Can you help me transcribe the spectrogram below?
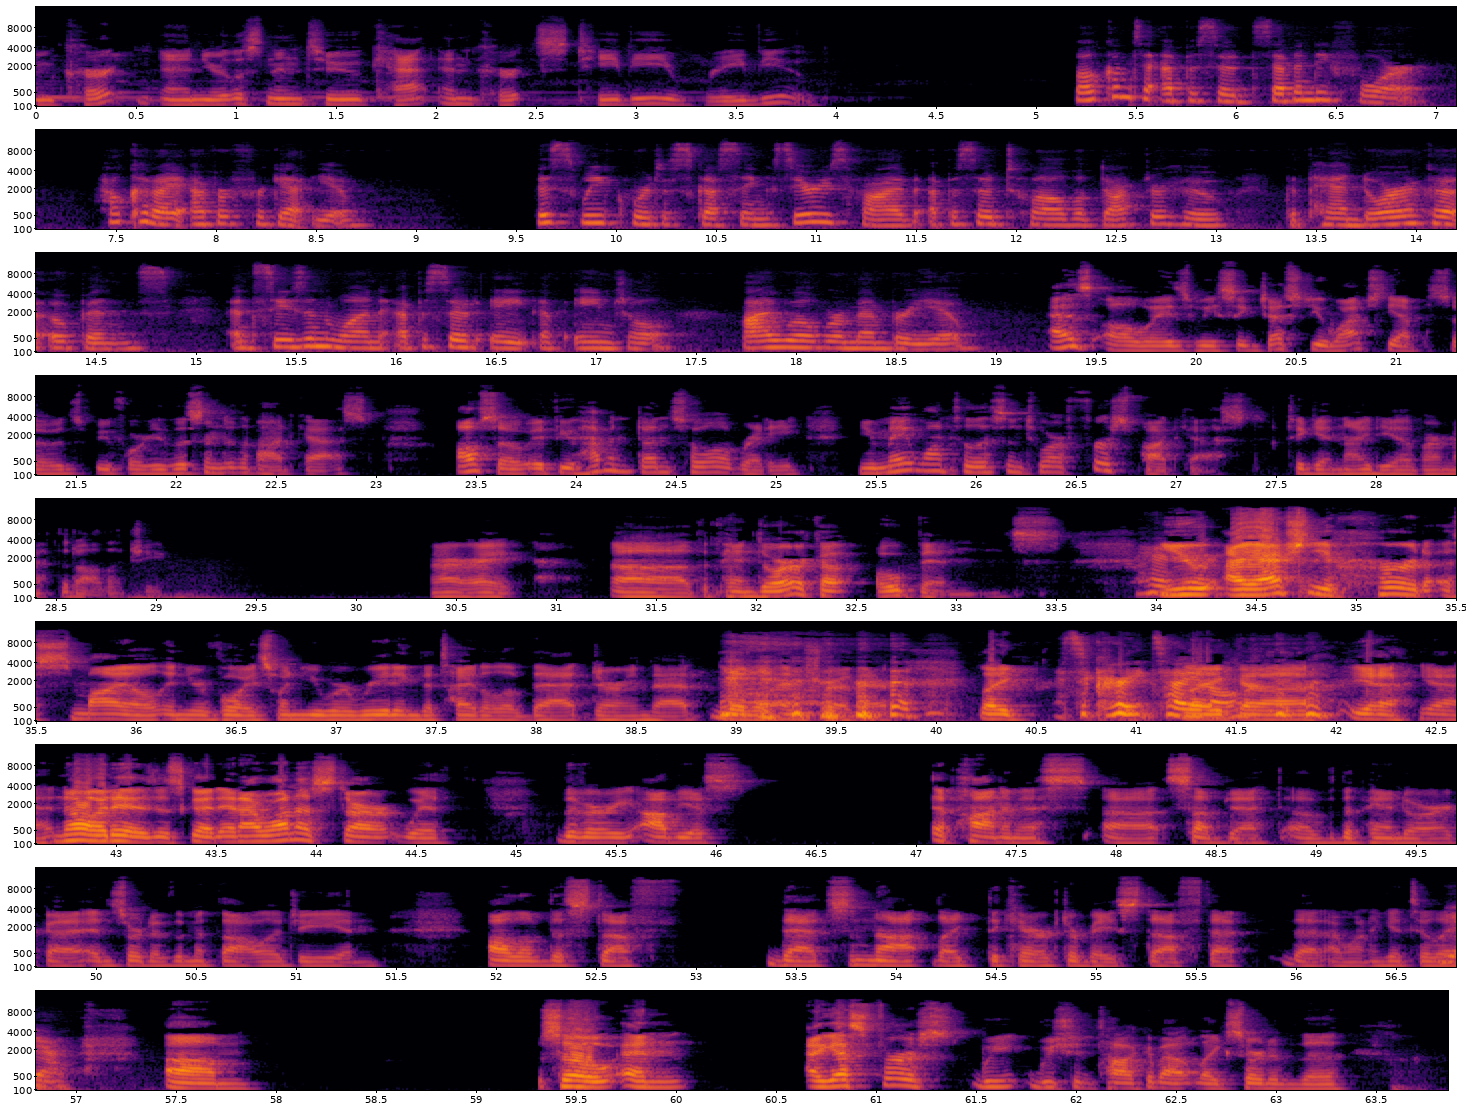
I'm Kurt, and you're listening to Kat and Kurt's TV Review. Welcome to episode 74 How Could I Ever Forget You? This week we're discussing Series 5, Episode 12 of Doctor Who, The Pandorica Opens, and Season 1, Episode 8 of Angel, I Will Remember You. As always, we suggest you watch the episodes before you listen to the podcast. Also, if you haven't done so already, you may want to listen to our first podcast to get an idea of our methodology. All right. Uh, the Pandorica opens. You, I actually heard a smile in your voice when you were reading the title of that during that little intro there. Like it's a great title. Like, uh, yeah, yeah. No, it is. It's good. And I want to start with the very obvious eponymous uh, subject of the Pandorica and sort of the mythology and all of the stuff that's not like the character based stuff that that I want to get to later. Yeah. Um. So and I guess first we we should talk about like sort of the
